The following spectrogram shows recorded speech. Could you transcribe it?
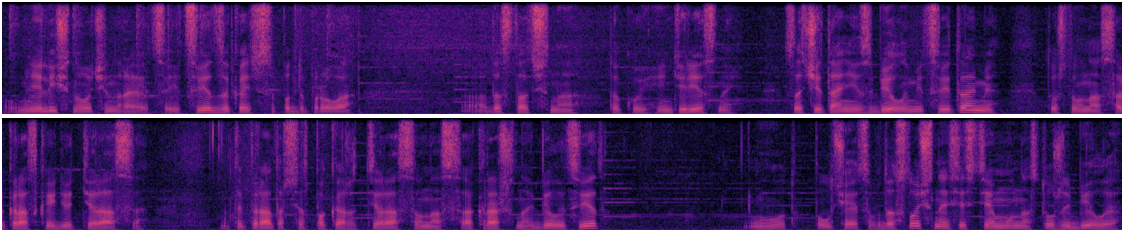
мне лично очень нравится. И цвет закачивается под доправа э, достаточно такой интересный в сочетании с белыми цветами, то, что у нас окраска идет терраса, вот оператор сейчас покажет, терраса у нас окрашена в белый цвет, вот, получается водосточная система у нас тоже белая,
